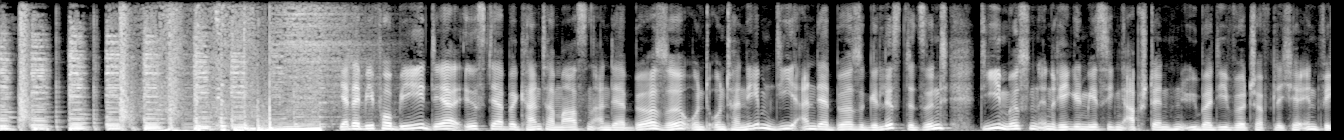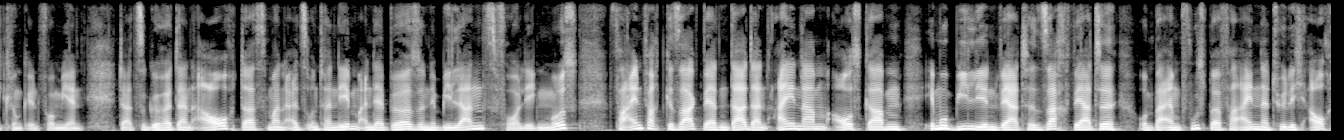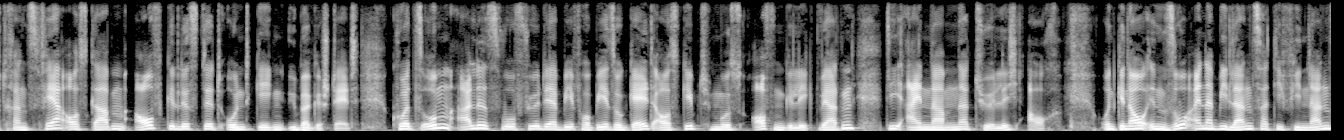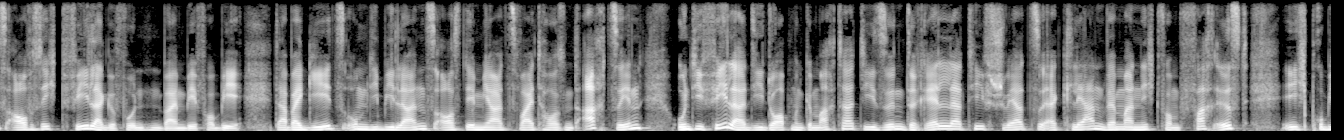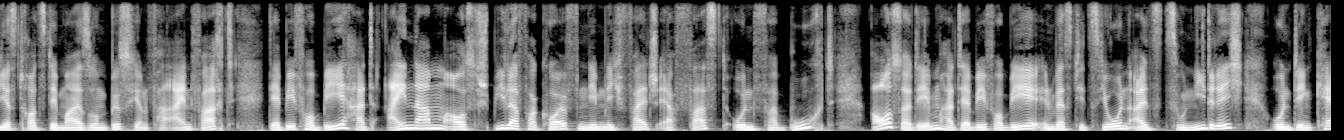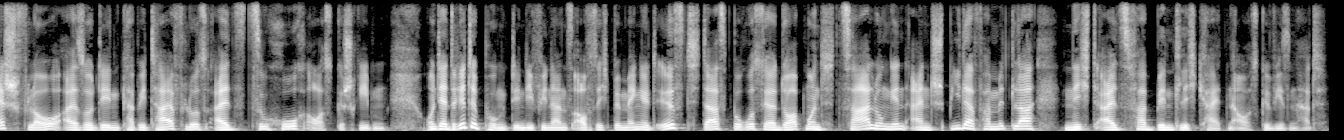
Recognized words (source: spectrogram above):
Ja, der BVB, der ist ja bekanntermaßen an der Börse und Unternehmen, die an der Börse gelistet sind, die müssen in regelmäßigen Abständen über die wirtschaftliche Entwicklung informieren. Dazu gehört dann auch, dass man als Unternehmen an der Börse eine Bilanz vorlegen muss. Vereinfacht gesagt werden da dann Einnahmen, Ausgaben, Immobilienwerte, Sachwerte und bei einem Fußballverein natürlich auch Transferausgaben aufgelistet und gegenübergestellt. Kurzum, alles, wofür der BVB so Geld ausgibt, muss offengelegt werden, die Einnahmen natürlich auch. Und genau in so einer Bilanz hat die Finanzaufsicht Fehler gefunden beim BVB. Dabei geht es um die Bilanz aus dem Jahr 2018 und die Fehler, die Dortmund gemacht hat, die sind relativ schwer zu erklären, wenn man nicht vom Fach ist. Ich probiere es trotzdem mal so ein bisschen vereinfacht. Der BVB hat Einnahmen aus Spielerverkäufen nämlich falsch erfasst und verbucht. Außerdem hat der BVB BVB-Investition als zu niedrig und den Cashflow, also den Kapitalfluss, als zu hoch ausgeschrieben. Und der dritte Punkt, den die Finanzaufsicht bemängelt, ist, dass Borussia Dortmund Zahlungen an Spielervermittler nicht als Verbindlichkeiten ausgewiesen hat.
